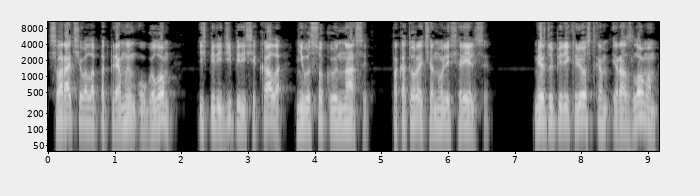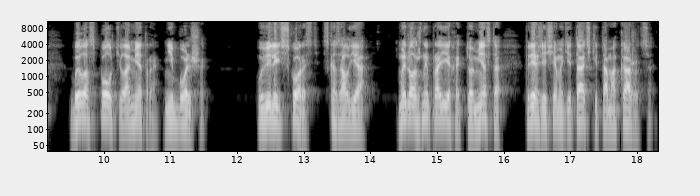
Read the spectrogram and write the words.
сворачивала под прямым углом и впереди пересекала невысокую насыпь, по которой тянулись рельсы. Между перекрестком и разломом было с полкилометра, не больше. «Увеличь скорость», — сказал я. «Мы должны проехать то место, прежде чем эти тачки там окажутся».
